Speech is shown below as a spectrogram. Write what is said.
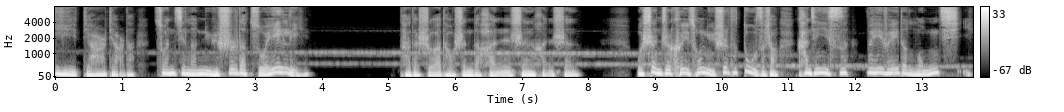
一点点的钻进了女尸的嘴里。他的舌头伸得很深很深，我甚至可以从女尸的肚子上看见一丝。微微的隆起，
